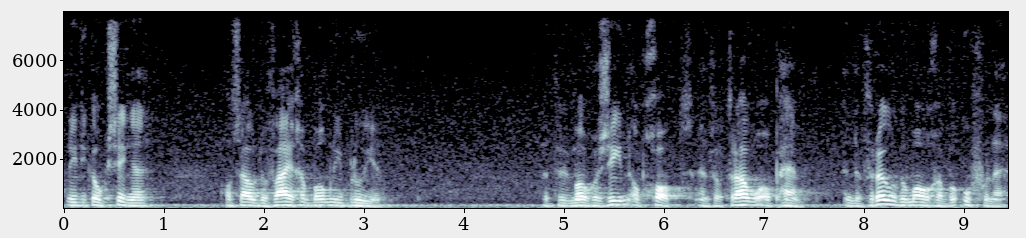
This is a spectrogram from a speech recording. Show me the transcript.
liet ik ook zingen, al zou de vijgenboom niet bloeien. Dat we mogen zien op God en vertrouwen op Hem. En de vreugde mogen beoefenen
